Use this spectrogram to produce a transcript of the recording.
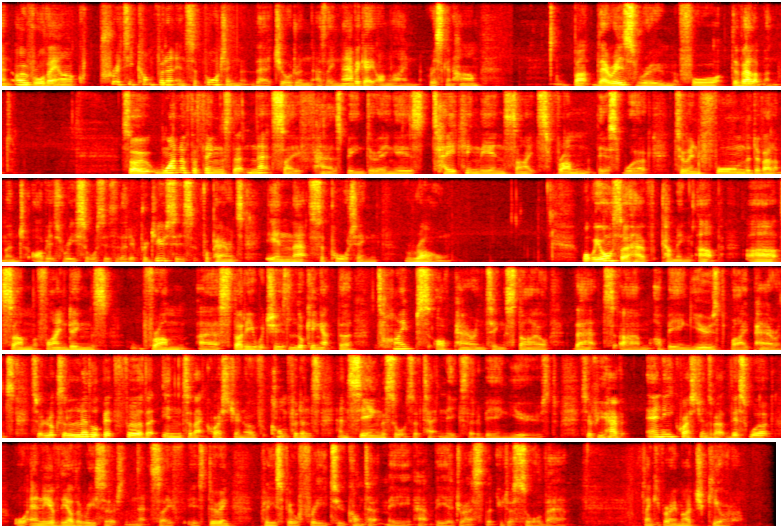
and overall they are pretty confident in supporting their children as they navigate online risk and harm but there is room for development. So one of the things that NetSafe has been doing is taking the insights from this work to inform the development of its resources that it produces for parents in that supporting role. What we also have coming up are some findings from a study which is looking at the types of parenting style that um, are being used by parents. So it looks a little bit further into that question of confidence and seeing the sorts of techniques that are being used. So if you have any questions about this work or any of the other research that NetSafe is doing, please feel free to contact me at the address that you just saw there. Thank you very much. Kia ora.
